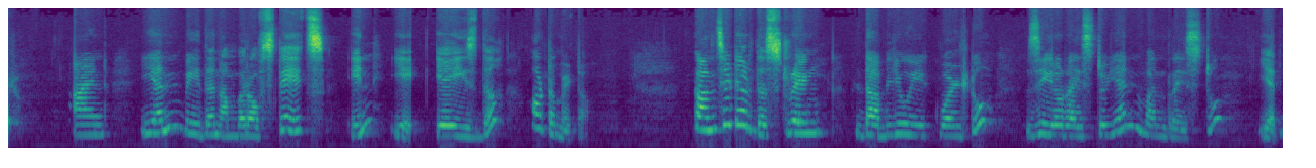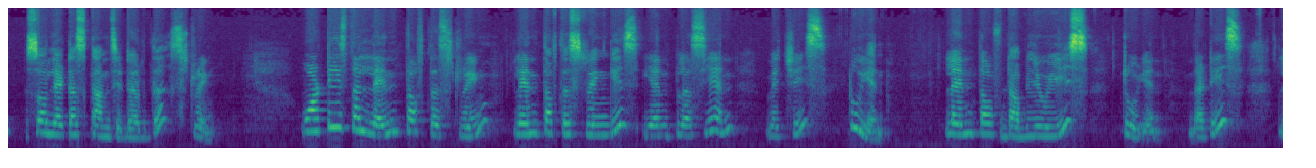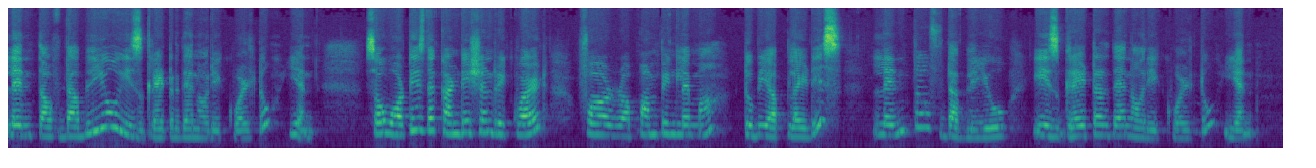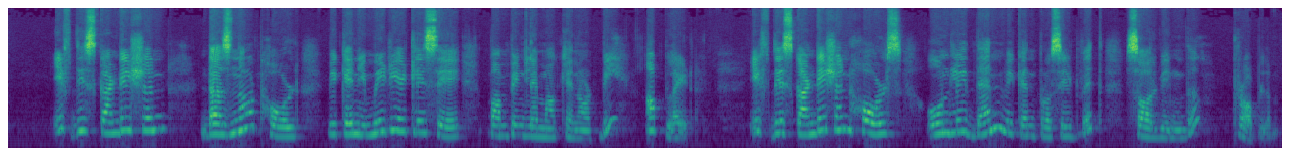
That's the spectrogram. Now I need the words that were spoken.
and n be the number of states in A. A is the automata. Consider the string w equal to 0 raised to n, 1 raised to n. So, let us consider the string. What is the length of the string? Length of the string is n plus n which is 2n. Length of w is 2n. That is length of w is greater than or equal to n. So, what is the condition required for uh, pumping lemma to be applied is length of w is greater than or equal to n. If this condition does not hold, we can immediately say pumping lemma cannot be applied. If this condition holds, only then we can proceed with solving the problem.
